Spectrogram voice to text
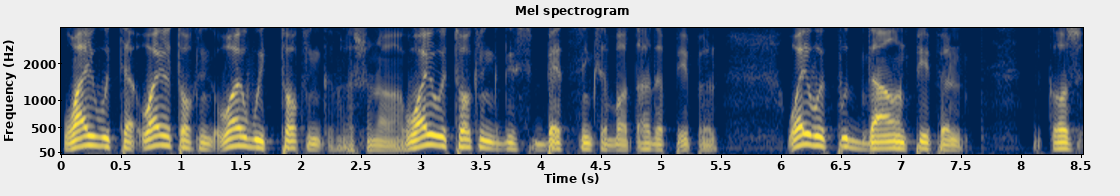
Why we ta- why are you talking? Why are we talking lashon? Why are we talking these bad things about other people? Why we put down people? Because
